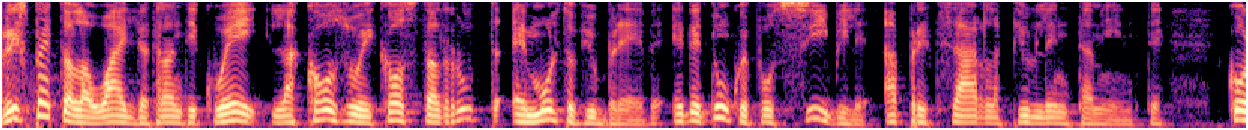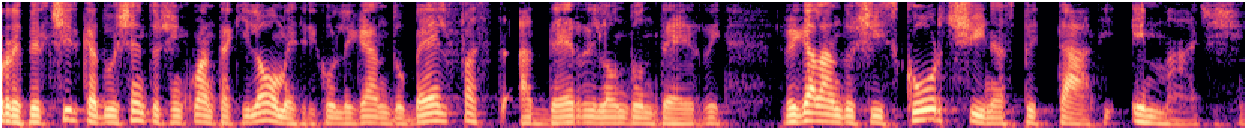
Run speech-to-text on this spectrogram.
Rispetto alla Wild Atlantic Way, la Causeway Coastal Route è molto più breve ed è dunque possibile apprezzarla più lentamente. Corre per circa 250 km collegando Belfast a Derry Londonderry, regalandoci scorci inaspettati e magici.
